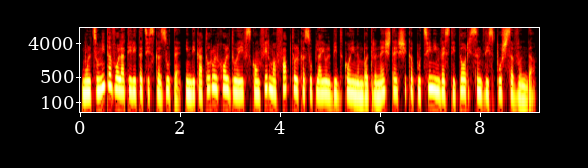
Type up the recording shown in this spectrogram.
Mulțumită volatilității scăzute, indicatorul Hold Waves confirmă faptul că supply-ul Bitcoin îmbătrânește și că puțini investitori sunt dispuși să vândă.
